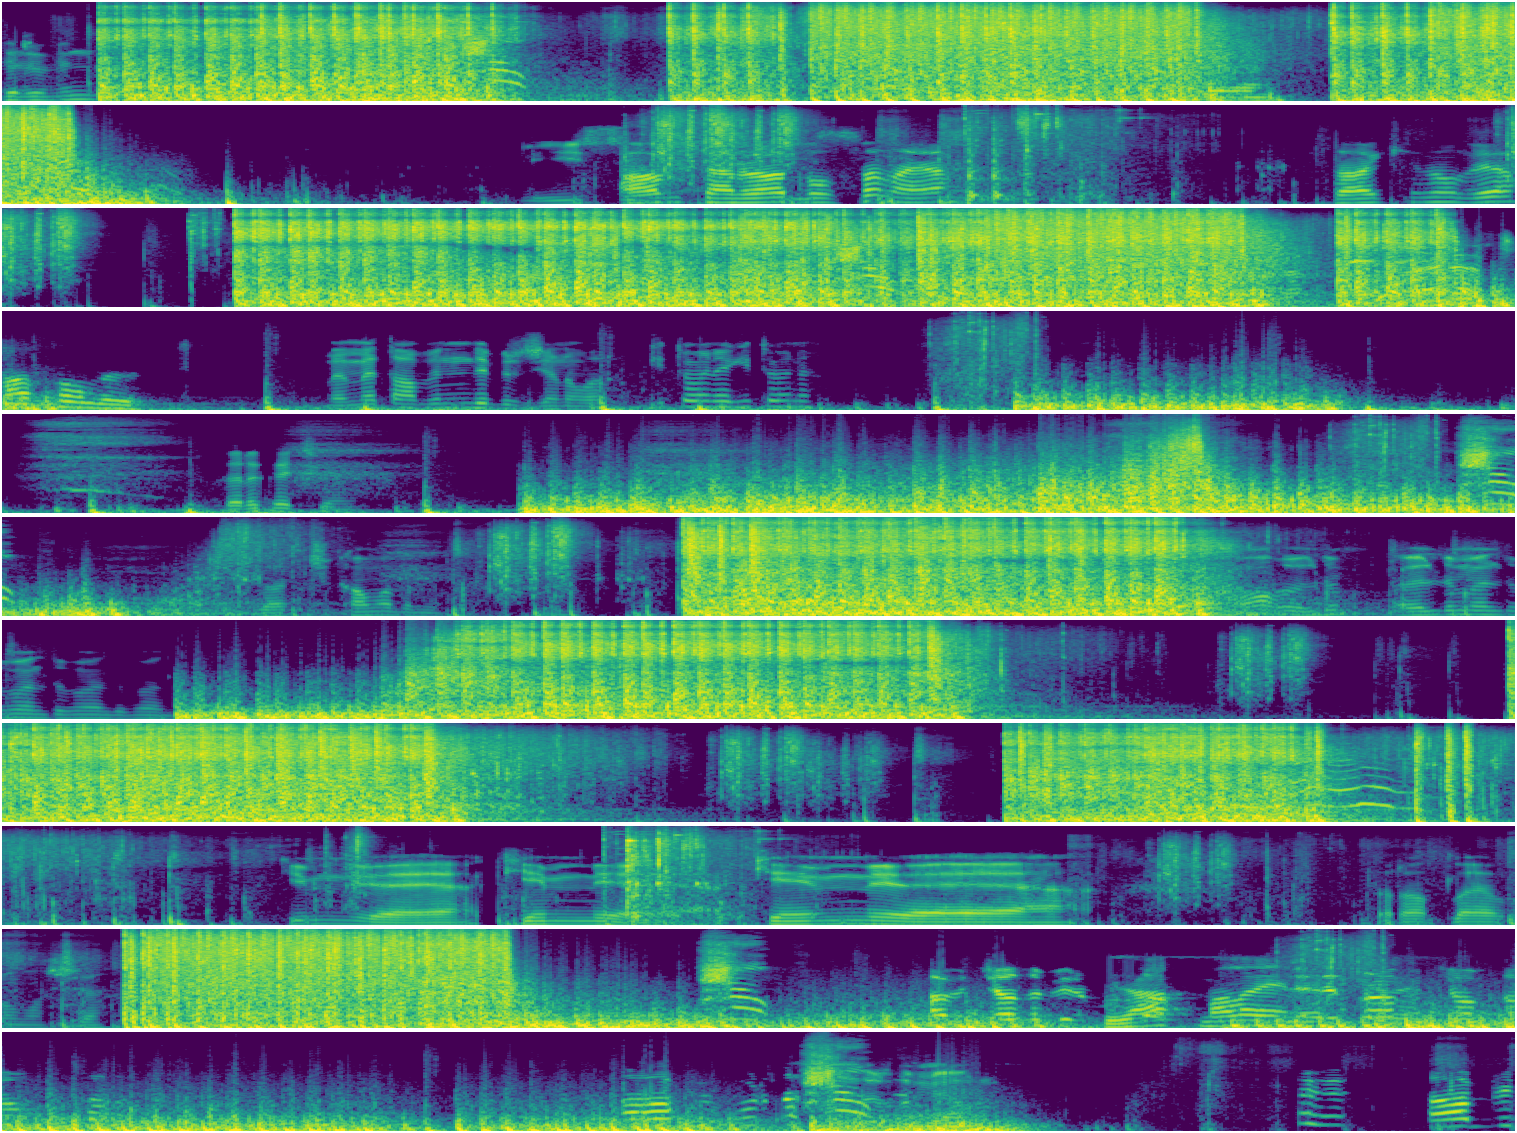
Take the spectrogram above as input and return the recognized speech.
Tribün Help! İyisin. Abi sen rahat olsana ya. Sakin ol ya. Enes nasıl oluyor? Mehmet abinin de bir canı var. Git oyna git oyna. Yukarı kaçıyor. Help! Lan çıkamadım. Aa öldüm. Öldüm öldüm öldüm öldüm öldüm. Kim diyor ya? Kim diyor ya? Kim diyor ya? Dur atla yavrum aşağı. Help! Abi canı bir burada. Yapma lan Enes. Enes abi camdan vursana. Abi burada. Kaldırdım yavrum. Abi.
